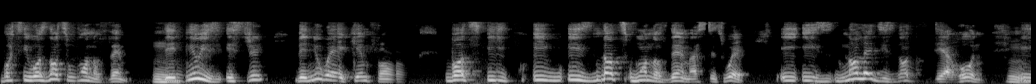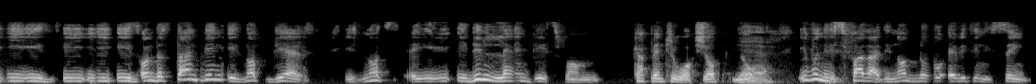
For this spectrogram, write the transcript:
but he was not one of them. Hmm. They knew his history, they knew where he came from, but he, he is not one of them, as it were. He, his knowledge is not their own. Hmm. He, he, he, he- his understanding is not theirs. He's not. He, he didn't learn this from carpentry workshop. No, Yeah. even his father did not know everything he's saying.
